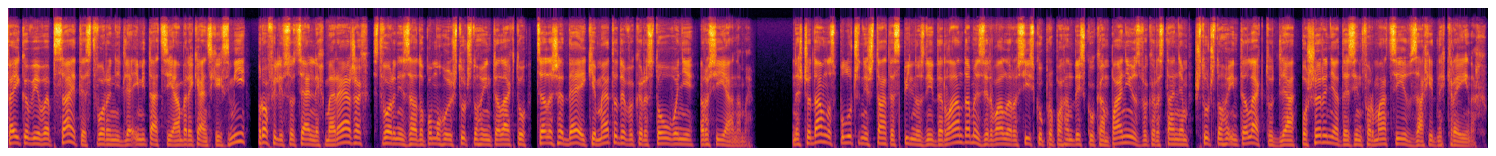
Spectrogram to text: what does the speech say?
Фейкові вебсайти, створені для імітації американських ЗМІ, профілі в соціальних мережах, створені за допомогою штучного інтелекту, це лише деякі методи, використовувані росіянами. Нещодавно Сполучені Штати спільно з Нідерландами зірвали російську пропагандистську кампанію з використанням штучного інтелекту для поширення дезінформації в західних країнах.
